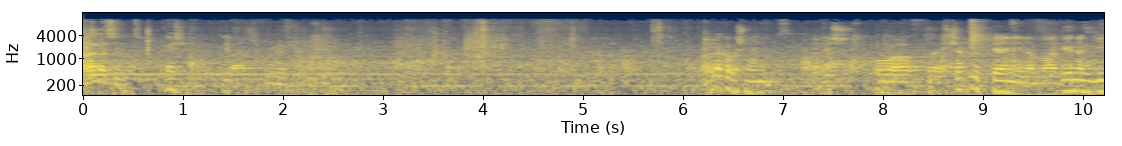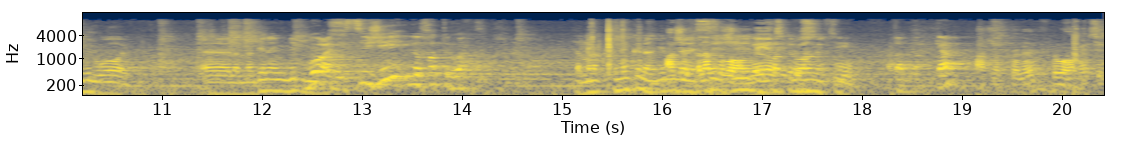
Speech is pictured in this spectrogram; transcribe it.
علامة 6 ماشي. يبقى أقول لك يا باشمهندس معلش هو في الشكل الثاني لما جينا نجيب ال Y آه لما جينا نجيب بعد ال CG للخط الواحد. طب ما أنا كنت ممكن أجيب 10466. الخط الوهمي لفوق طب كام؟ 10466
